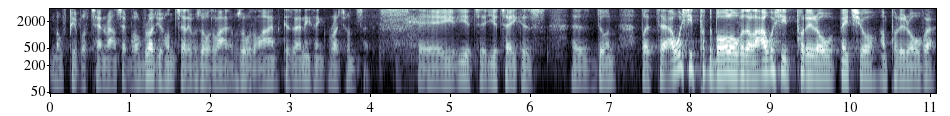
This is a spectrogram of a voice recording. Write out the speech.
most people have turned around and said, "Well, Roger Hunt said it was over the line. It was over the line." Because anything Roger Hunt said, uh, you, you take as as done. But uh, I wish he'd put the ball over the line. I wish he'd put it over, made sure and put it over.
